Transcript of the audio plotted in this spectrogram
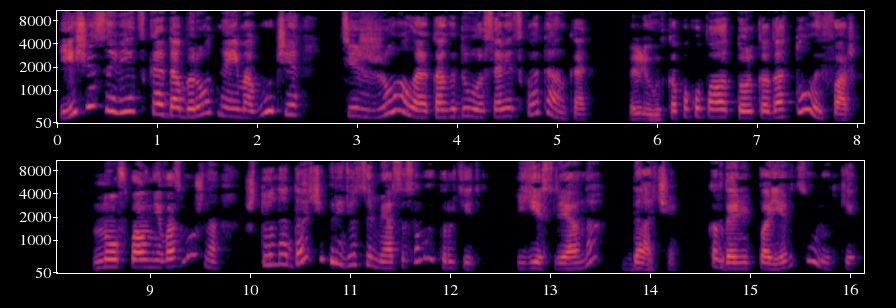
Еще советская, добротная и могучая, тяжелая, как дуло советского танка. Людка покупала только готовый фарш, но вполне возможно, что на даче придется мясо самой крутить, если она, дача, когда-нибудь появится у Людки.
